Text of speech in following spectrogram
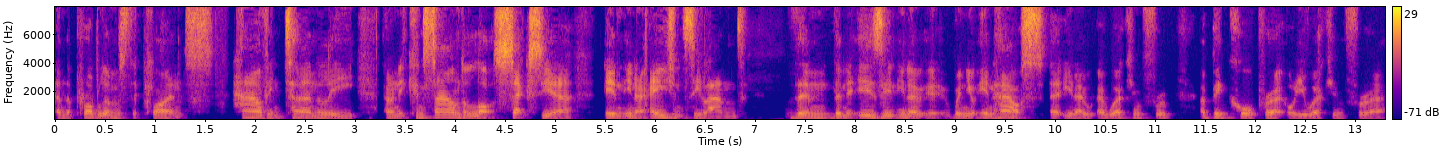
and the problems that clients have internally and it can sound a lot sexier in you know agency land than than it is in you know when you're in house uh, you know uh, working for a, big corporate or you're working for a,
